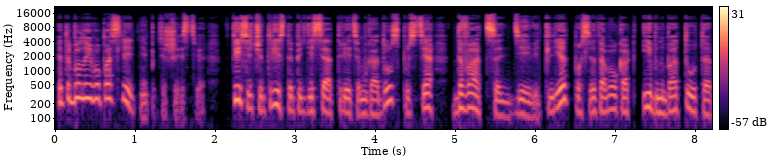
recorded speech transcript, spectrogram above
Это было его последнее путешествие. В 1353 году, спустя 29 лет после того, как Ибн Батута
